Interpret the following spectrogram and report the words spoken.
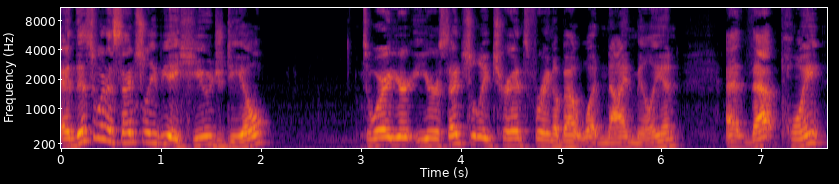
and this would essentially be a huge deal to where you're you're essentially transferring about what nine million. At that point,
